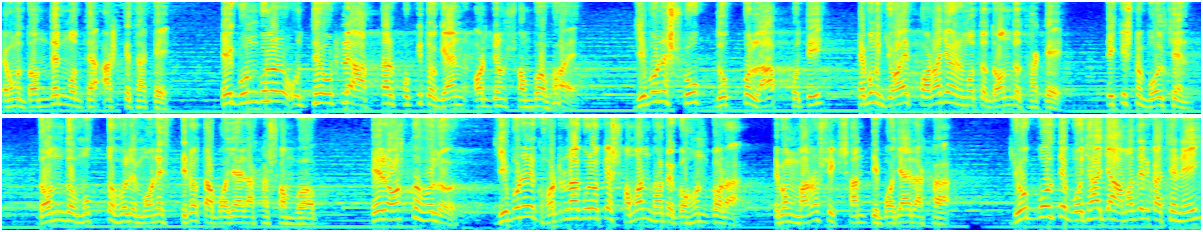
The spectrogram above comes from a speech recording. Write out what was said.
এবং দ্বন্দ্বের মধ্যে আটকে থাকে। এই গুণগুলোর ঊর্ধ্বে উঠলে আত্মার প্রকৃত জ্ঞান অর্জন সম্ভব হয়। জীবনে সুখ, দুঃখ, লাভ, ক্ষতি এবং জয়, পরাজয়ের মতো দ্বন্দ্ব থাকে। শ্রীকৃষ্ণ বলছেন, দ্বন্দ্ব মুক্ত হলে মনে স্থিরতা বজায় রাখা সম্ভব। এর অর্থ হলো, জীবনের ঘটনাগুলোকে সমানভাবে গ্রহণ করা এবং মানসিক শান্তি বজায় রাখা। যোগ বলতে বোঝায় যা আমাদের কাছে নেই,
